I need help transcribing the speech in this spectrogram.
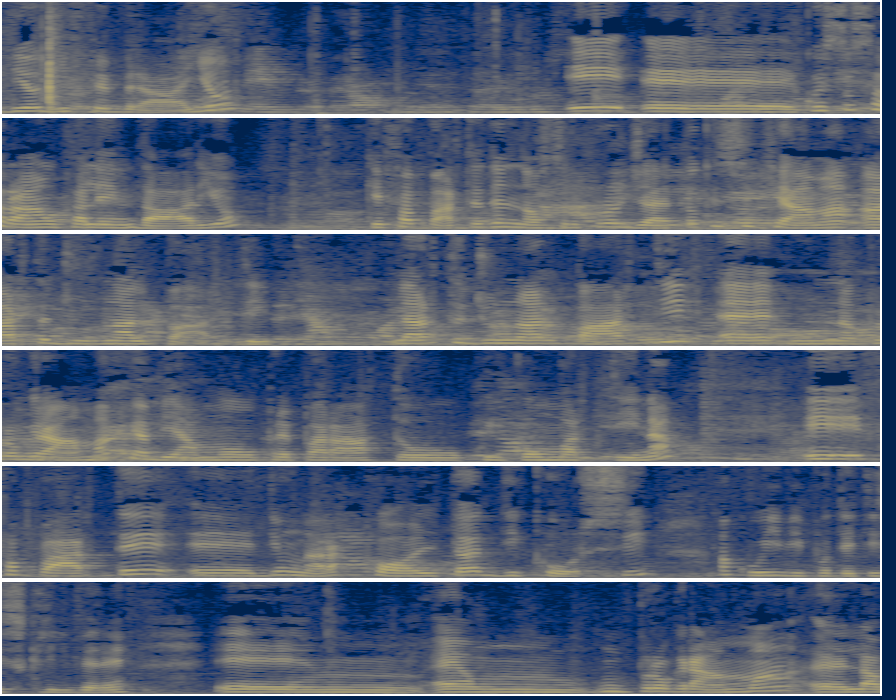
video di febbraio e eh, questo sarà un calendario che fa parte del nostro progetto che si chiama Art Journal Party. L'Art Journal Party è un programma che abbiamo preparato qui con Martina e fa parte eh, di una raccolta di corsi a cui vi potete iscrivere. Ehm, è un, un programma eh, la,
